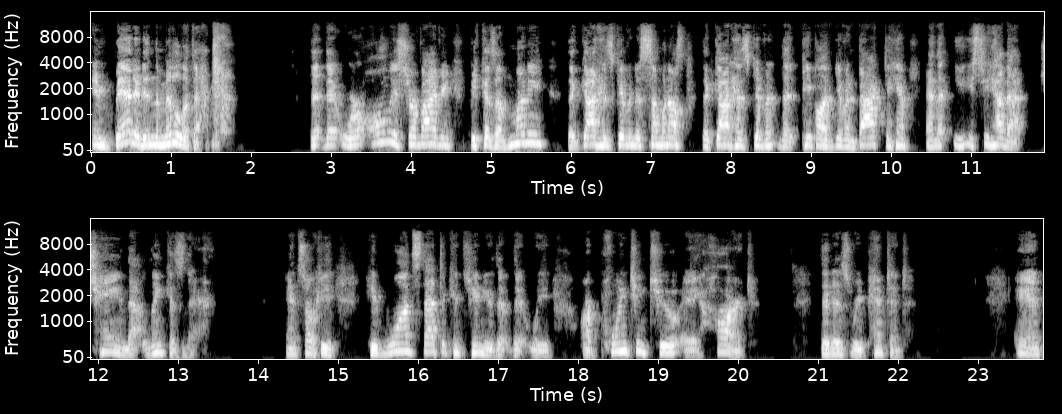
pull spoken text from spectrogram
embedded in the middle of that. that, that we're only surviving because of money that God has given to someone else, that God has given, that people have given back to him, and that you, see how that chain, that link is there. And so he he wants that to continue, that, that we are pointing to a heart that is repentant. And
